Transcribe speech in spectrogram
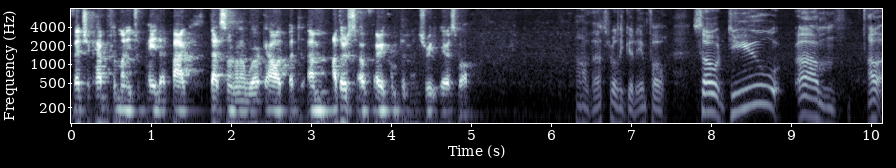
venture capital money to pay that back, that's not going to work out. But um, others are very complementary here as well. Oh, that's really good info. So, do you? Um, uh,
